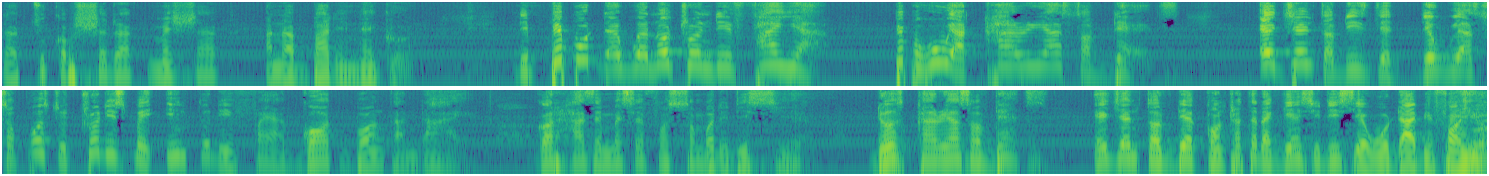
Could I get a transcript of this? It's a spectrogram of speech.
that took up Shadrach, Meshach, and Abednego. The people that were not thrown in the fire, people who were carriers of death, agents of this death, they were supposed to throw this man into the fire. God burnt and died. God has a message for somebody this year. Those carriers of death, agents of death contracted against you this year will die before you.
